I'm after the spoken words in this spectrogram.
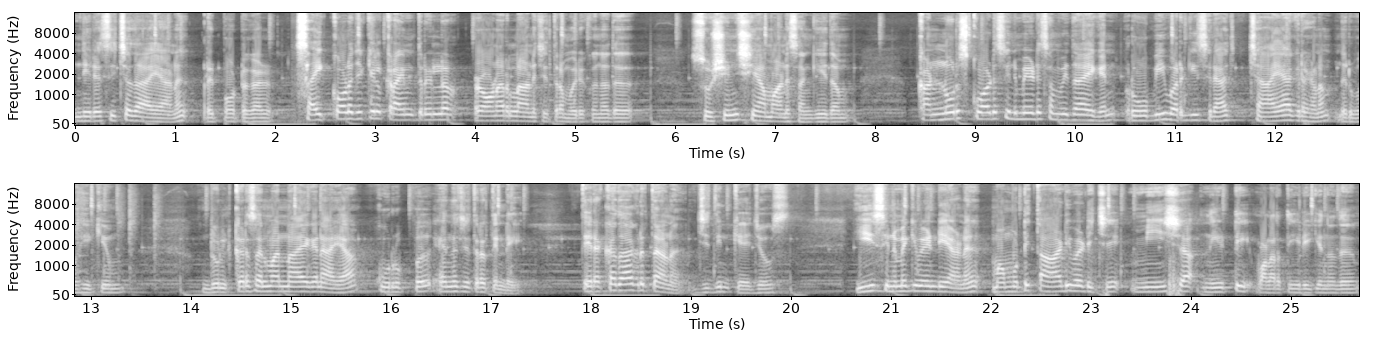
നിരസിച്ചതായാണ് റിപ്പോർട്ടുകൾ. സൈക്കോളജിക്കൽ ക്രൈം ത്രില്ലർ റോണറിലാണ് ചിത്രം ഒരുക്കുന്നത് സുഷിൻ ശ്യാമാണ് സംഗീതം. കണ്ണൂർ സ്ക്വാഡ് സിനിമയുടെ സംവിധായകൻ റോബി വർഗീസ് രാജ് ഛായാഗ്രഹണം നിർവഹിക്കും. ദുൽഖർ സൽമാൻ നായകനായ കുറുപ്പ് എന്ന ചിത്രത്തിന്റെ തിരക്കഥാകൃത്താണ് ജിതിൻ കെ ജോസ്. ഈ സിനിമയ്ക്ക് വേണ്ടിയാണ് മമ്മൂട്ടി താടി വടിച്ച് മീശ നീട്ടി വളർത്തിയിരിക്കുന്നത്.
